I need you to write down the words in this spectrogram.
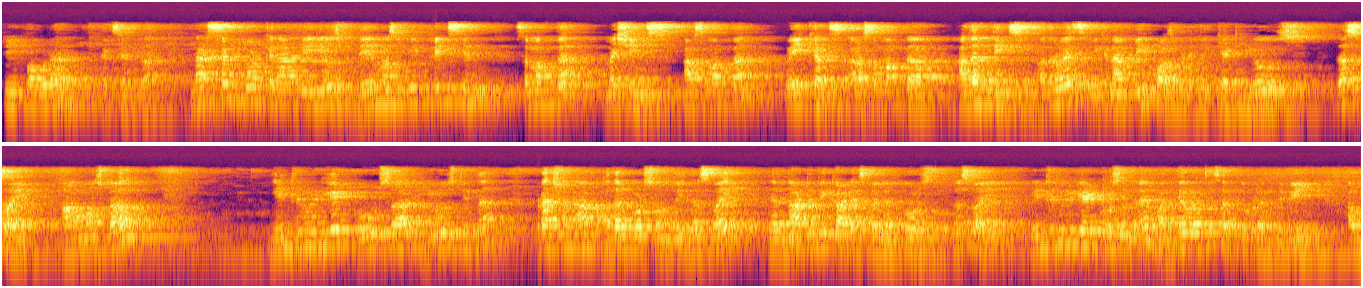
tea powder etc nuts and bolt cannot be used. They must be fixed in some of the machines or some of the vehicles or some of the other things. Otherwise we cannot be possible to get used. That's why almost all intermediate goods are used in the production of other goods only. That's why they not not to be called as final goods that's why intermediate goods ಅಂದರೆ ಮಧ್ಯವರ್ತಿ ಸರಕುಗಳು ಅಂತೀವಿ ಅವು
